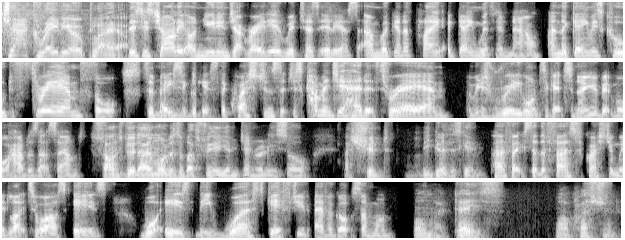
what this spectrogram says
Jack Radio Player. This is Charlie on Union Jack Radio with Tez Ilyas, and we're going to play a game with him now. And the game is called 3 a.m. Thoughts. So hmm. basically, it's the questions that just come into your head at 3 a.m. And we just really want to get to know you a bit more. How does that sound? Sounds good. I'm always up at 3 a.m. generally, so I should be good at this game. Perfect. So the first question we'd like to ask is what is the worst gift you've ever got someone? Oh, my days. What a question.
